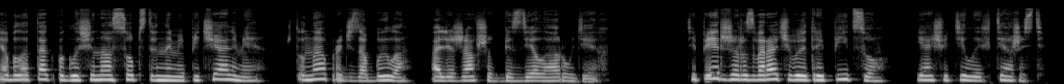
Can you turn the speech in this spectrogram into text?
я была так поглощена собственными печалями, что напрочь забыла о лежавших без дела орудиях. Теперь же, разворачивая тряпицу, я ощутила их тяжесть.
